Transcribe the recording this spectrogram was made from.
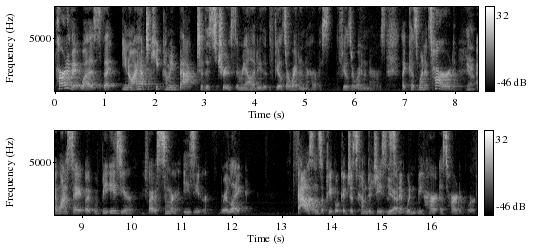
Part of it was that you know I have to keep coming back to this truth and reality that the fields are white under harvest. The fields are white under harvest. Like because when it's hard, Yeah. I want to say it would be easier if I was somewhere easier. Where like thousands of people could just come to Jesus Yeah. and it wouldn't be hard as hard of work.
